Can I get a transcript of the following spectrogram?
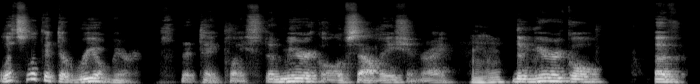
let's look at the real miracles that take place. The miracle of salvation, right? hmm The miracle of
